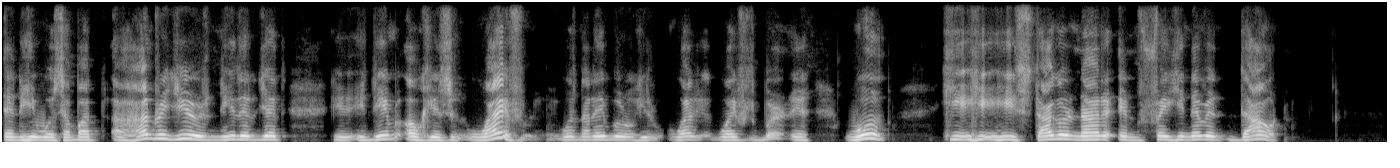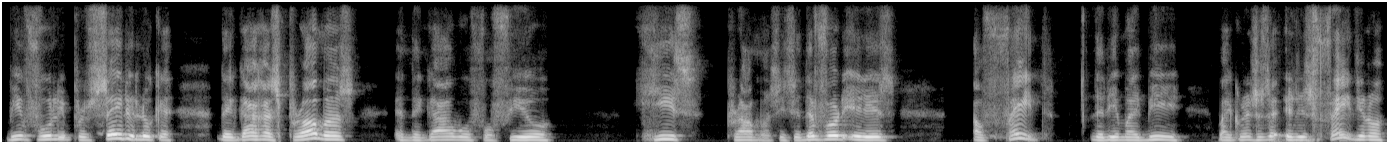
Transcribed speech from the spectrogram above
and he was about a hundred years, neither yet he dreamed of his wife was not able his wife's birth, eh, womb. He, he he staggered not in faith. He never doubt. Being fully persuaded, look at that God has promised, and that God will fulfill his promise. He said, therefore, it is of faith that he might be by grace. It is faith, you know.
